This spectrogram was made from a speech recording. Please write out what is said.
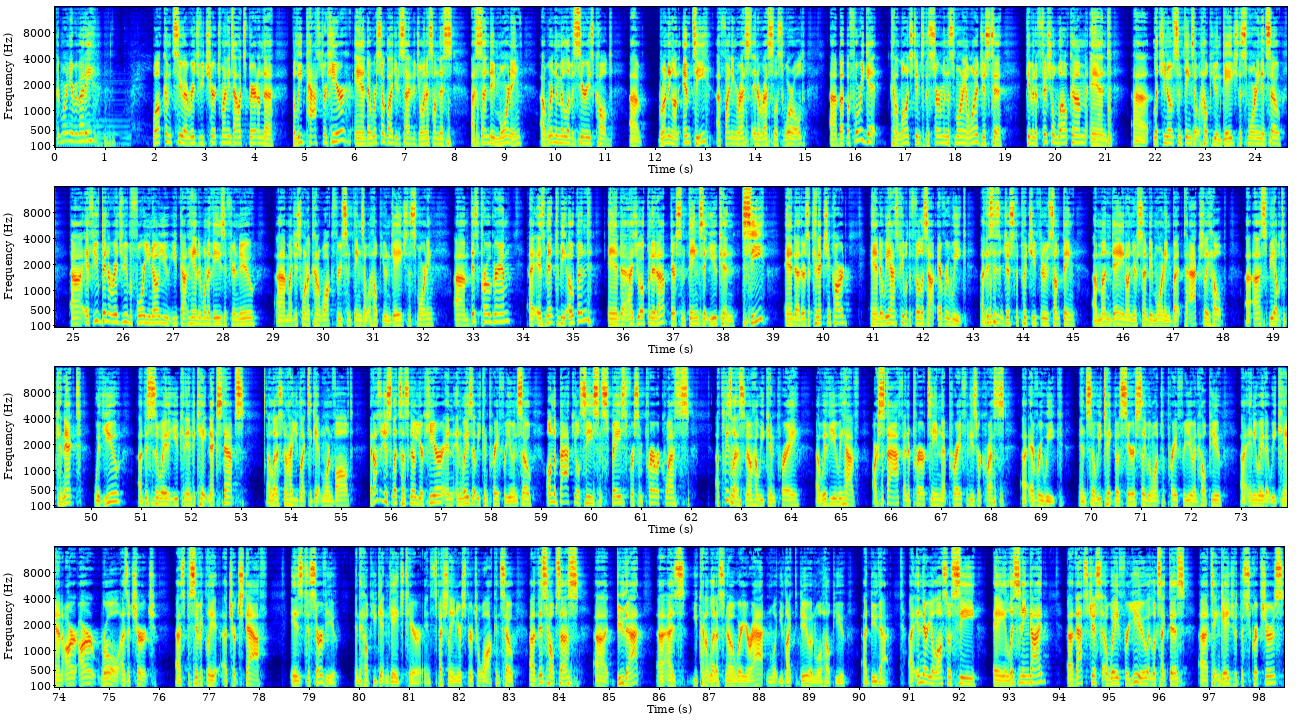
Good morning, everybody. Welcome to uh, Ridgeview Church. My name is Alex Barrett. I'm the, the lead pastor here, and uh, we're so glad you decided to join us on this uh, Sunday morning. Uh, we're in the middle of a series called uh, Running on Empty uh, Finding Rest in a Restless World. but before we get kind of launched into the sermon this morning, I wanted just to give an official welcome and let you know of some things that will help you engage this morning. And so, if you've been a Ridgeview before, you know you, you got handed one of these. If you're new, um, I just want to kind of walk through some things that will help you engage this morning. Um, this program uh, is meant to be opened, and uh, as you open it up, there's some things that you can see, and uh, there's a connection card. And uh, we ask people to fill this out every week. Uh, this isn't just to put you through something uh, mundane on your Sunday morning, but to actually help us be able to connect with you. this is a way that you can indicate next steps. let us know how you'd like to get more involved. It also just lets us know you're here and, and ways that we can pray for you. And so on the back, you'll see some space for some prayer requests. Uh, please let us know how we can pray uh, with you. We have our staff and a prayer team that pray for these requests uh, every week. And so we take those seriously. We want to pray for you and help you uh, any way that we can. Our, our role as a church, uh, specifically a church staff, is to serve you and to help you get engaged here, and especially in your spiritual walk. And so uh, this helps us uh, do that uh, as you kind of let us know where you're at and what you'd like to do, and we'll help you uh, do that. Uh, in there, you'll also see a listening guide. Uh, that's just a way for you, it looks like this, uh, to engage with the scriptures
